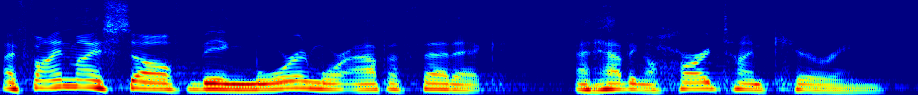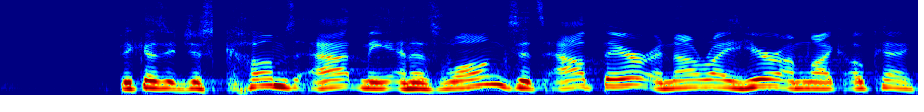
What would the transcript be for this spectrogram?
I find myself being more and more apathetic and having a hard time caring because it just comes at me. And as long as it's out there and not right here, I'm like, okay.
